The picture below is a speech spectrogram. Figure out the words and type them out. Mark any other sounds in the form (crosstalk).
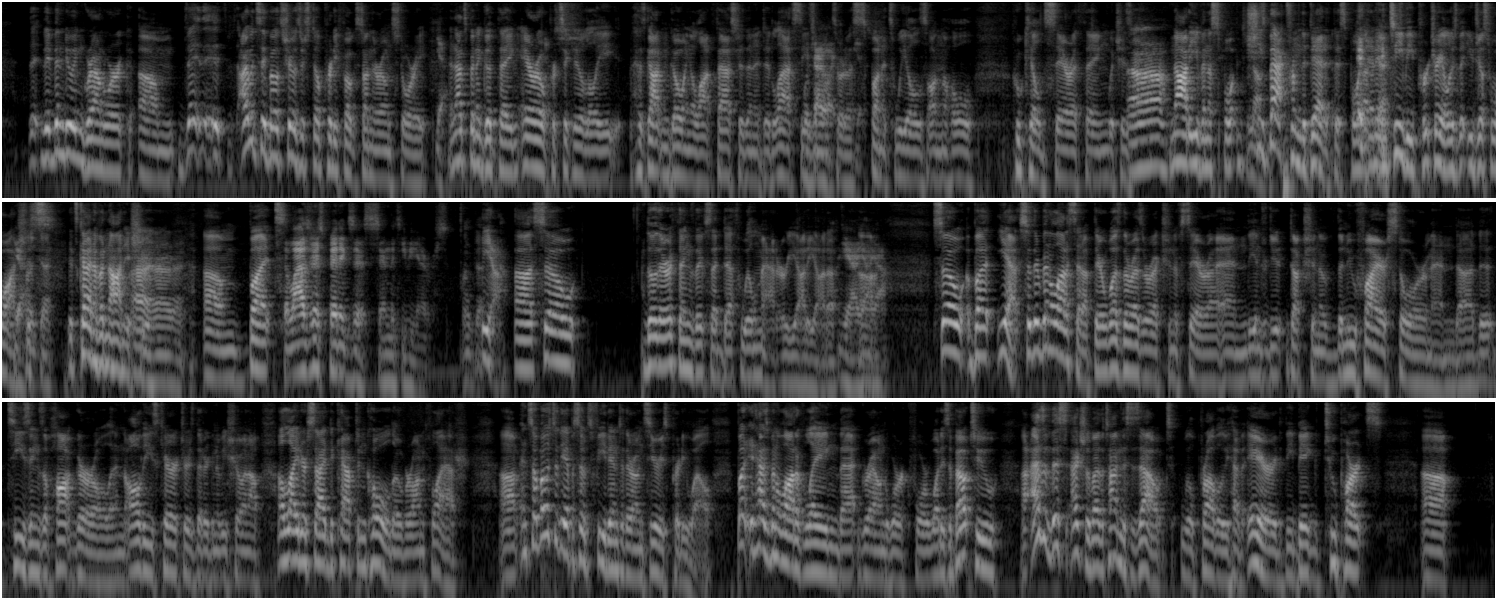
they've been doing groundwork. Um, they, it, I would say both shows are still pretty focused on their own story. Yeah. and that's been a good thing. Arrow, particularly, has gotten going a lot faster than it did last season. I It sort of yes. spun its wheels on the whole "Who Killed Sarah" thing, which is Uh, not even a spoil. She's back from the dead at this point, and (laughs) in TV pr- trailers that you just watched, Yeah. it's, Okay. it's kind of a non-issue. all right, all right, all right. Um, but the Lazarus Pit exists in the TV universe. Okay. yeah, uh, so though there are things they've said death will matter, yada yada. Yeah, yeah, Uh, yeah. So, but yeah, so there've been a lot of setup. There was the resurrection of Sarah and the introduction of the new Firestorm and uh, the teasings of Hawkgirl and all these characters that are going to be showing up. A lighter side to Captain Cold over on Flash. Um, and so most of the episodes feed into their own series pretty well. But it has been a lot of laying that groundwork for what is about to, uh, as of this, actually, by the time this is out, will probably have aired the big two parts uh,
